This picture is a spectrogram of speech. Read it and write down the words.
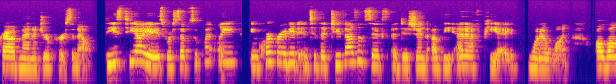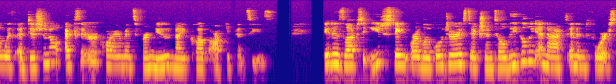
crowd manager personnel. These TIAs were subsequently incorporated into the 2006 edition of the NFPA 101, along with additional exit requirements for new nightclub occupancies. It is left to each state or local jurisdiction to legally enact and enforce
